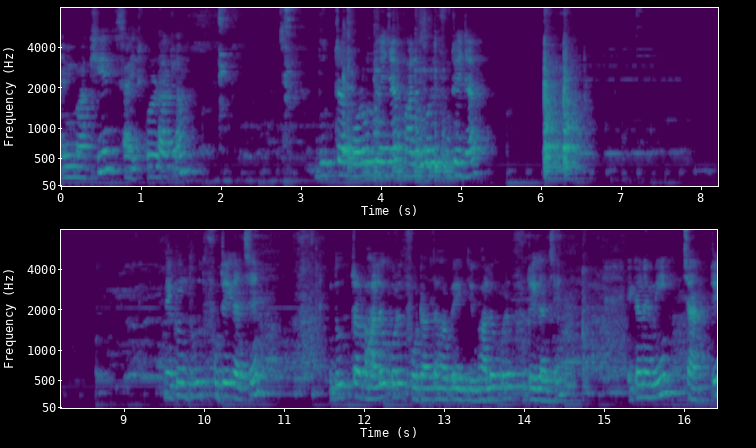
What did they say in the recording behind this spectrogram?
আমি মাখিয়ে সাইড করে রাখলাম। দুধটা গরম হয়ে যাক, ভালো করে ফুটে যাক। দেখুন, দুধ ফুটে গেছে। দুধটা ভালো করে ফোটাতে হবে, এই যে ভালো করে ফুটে গেছে। এখানে আমি চারটে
